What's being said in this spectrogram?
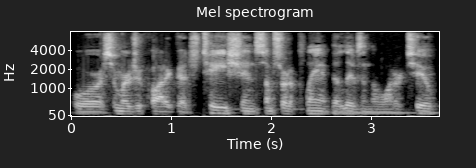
or submerged aquatic vegetation, some sort of plant that lives in the water too.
